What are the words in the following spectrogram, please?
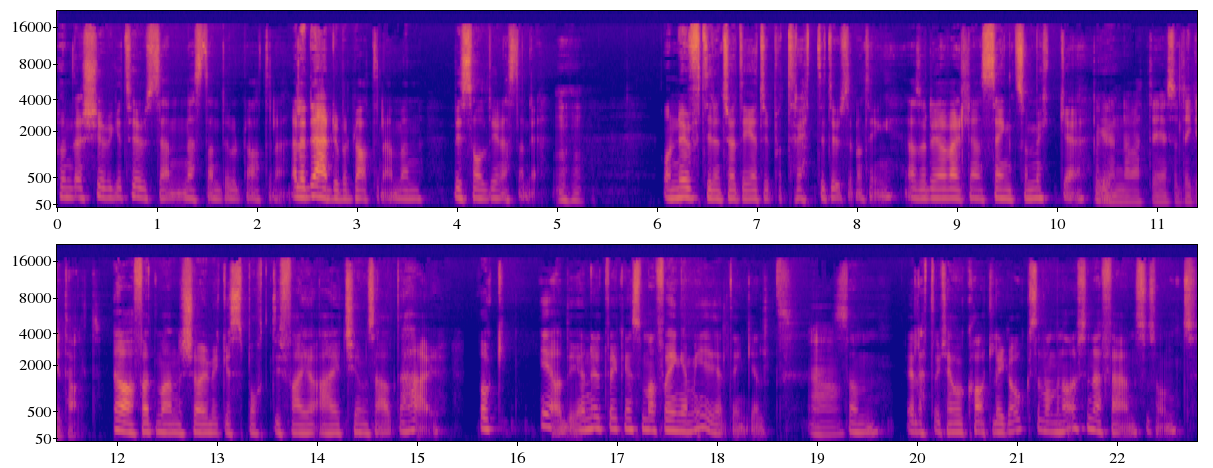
120 000 nästan dubbelplatina. Eller det är dubbelplatina men vi sålde ju nästan det. Mhm. Och nu för tiden tror jag att det är typ på 30 000 någonting. Alltså det har verkligen sänkt så mycket. På grund av att det är så digitalt. Ja, för att man kör mycket Spotify och iTunes och allt det här. Och ja, det är en utveckling som man får hänga med i helt enkelt. Ja. Som är lättare kanske att kartlägga också vad man har sina fans och sånt.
